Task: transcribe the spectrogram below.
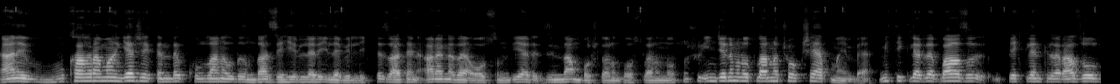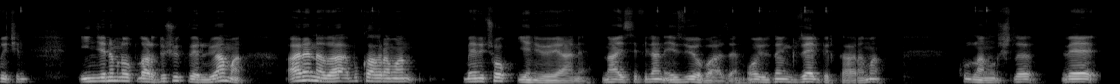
Yani bu kahraman gerçekten de kullanıldığında zehirleriyle birlikte zaten arenada olsun, diğer zindan boşların, bossların olsun. Şu inceleme notlarına çok şey yapmayın be. Mitiklerde bazı beklentiler az olduğu için inceleme notları düşük veriliyor ama arenada bu kahraman beni çok yeniyor yani. Nice'i filan eziyor bazen. O yüzden güzel bir kahraman. Kullanışlı ve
